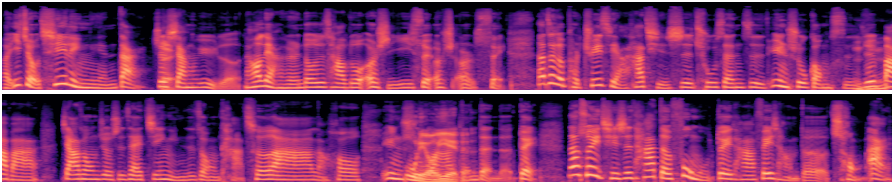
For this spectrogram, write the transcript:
呃一九七零年代就相遇了，然后两个人都是差不多二十一岁、二十二岁。那这个 Patricia 她其实是出生自运输公司，嗯、就是爸爸家中就是在经营这种卡车啊，然后运输啊等等的。对，那所以其实他的父母对他非常的宠爱。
